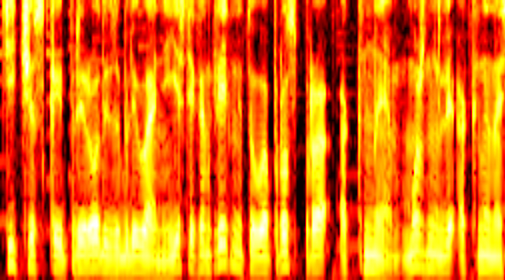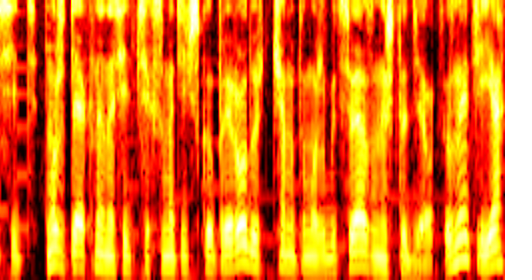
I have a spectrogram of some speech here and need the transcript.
психосоматической природой заболевания. Если конкретнее, то вопрос про акне. Можно ли акне носить, может ли акне носить психосоматическую природу, чем это может быть связано и что делать? Вы знаете, я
